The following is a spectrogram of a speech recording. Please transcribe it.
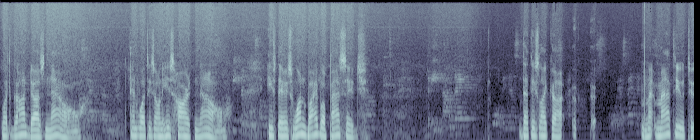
what God does now, and what is on His heart now. If there is one Bible passage that is like a, a, a Matthew two,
